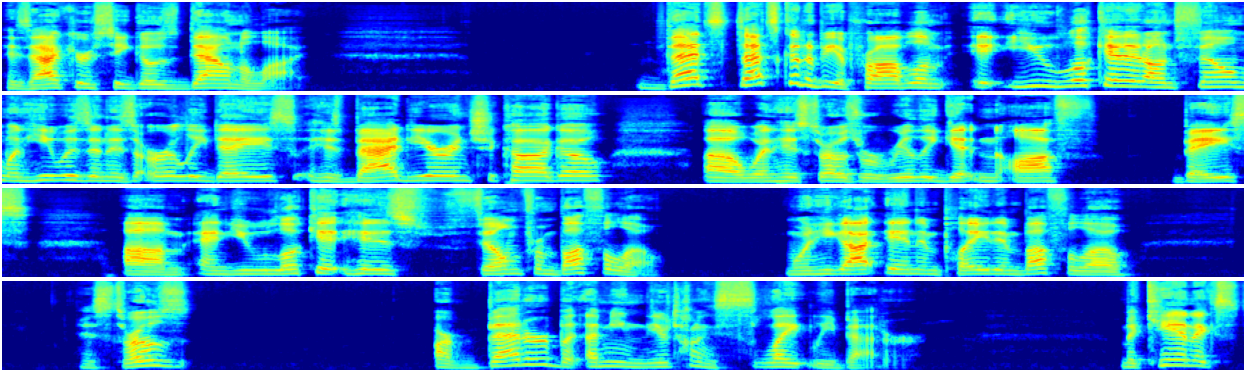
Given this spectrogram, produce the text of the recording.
His accuracy goes down a lot that's that's going to be a problem. It, you look at it on film when he was in his early days, his bad year in Chicago, uh, when his throws were really getting off base, um, and you look at his film from Buffalo when he got in and played in Buffalo, his throws are better, but I mean you're talking slightly better. Mechanics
